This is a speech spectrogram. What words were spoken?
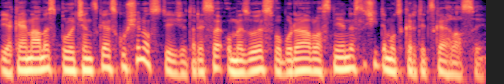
jaké máme společenské zkušenosti, že tady se omezuje svoboda a vlastně neslyšíte moc kritické hlasy.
